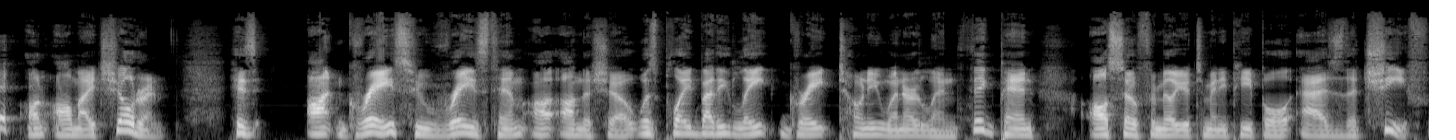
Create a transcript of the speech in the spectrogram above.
on All My Children. His Aunt Grace, who raised him uh, on the show, was played by the late, great Tony winner Lynn Thigpen, also familiar to many people as the Chief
